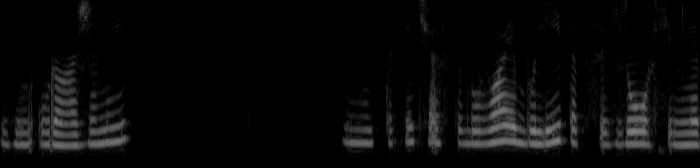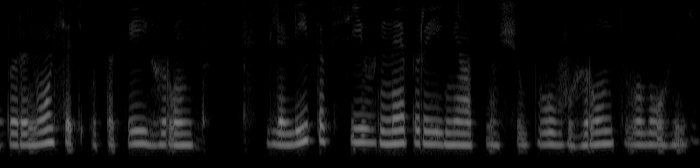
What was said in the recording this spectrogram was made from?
він уражений. Таке часто буває, бо літопси зовсім не переносять отакий ґрунт. Для літопсів неприйнятно, щоб був ґрунт вологий.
